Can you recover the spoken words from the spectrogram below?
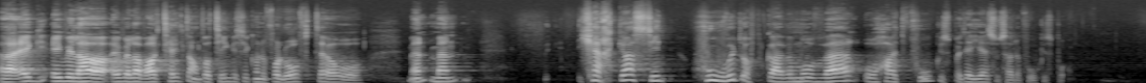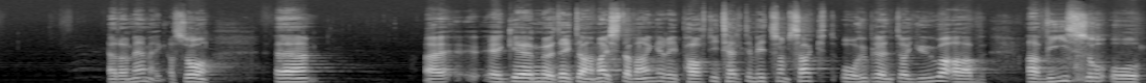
Eh, jeg, jeg, ville ha, jeg, ville ha, valgt helt andre ting hvis jeg kunne få lov til å Men, men kirka sin hovedoppgave må være å ha et fokus på det Jesus hadde fokus på. Er dere med meg? Altså eh, eh Jeg møter ei dame i Stavanger i partyteltet mitt, som sagt, og hun ble intervjua av avisa og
